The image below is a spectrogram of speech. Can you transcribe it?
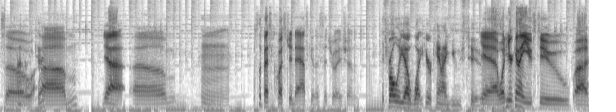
So, Okay. um, yeah, um, hmm. What's the best question to ask in this situation? It's probably uh, what here can I use to? Yeah, what here can I use to, uh,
